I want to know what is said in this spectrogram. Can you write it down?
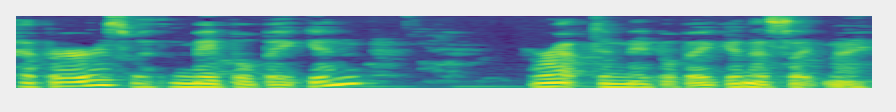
peppers with maple bacon wrapped in maple bacon. That's like my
